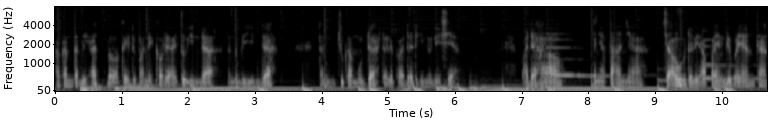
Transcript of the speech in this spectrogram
akan terlihat bahwa kehidupan di Korea itu indah dan lebih indah dan juga mudah daripada di Indonesia. Padahal, kenyataannya jauh dari apa yang dibayangkan.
